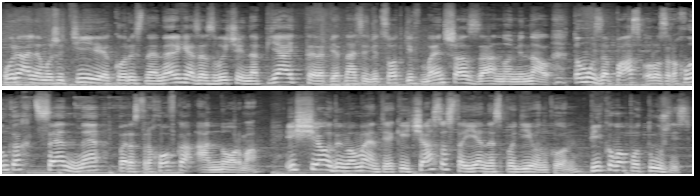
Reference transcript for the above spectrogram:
У реальному житті корисна енергія зазвичай на 5-15% менша за номінал. Тому запас у розрахунках це не перестраховка, а норма. І ще один момент, який часто стає несподіванкою: пікова потужність.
